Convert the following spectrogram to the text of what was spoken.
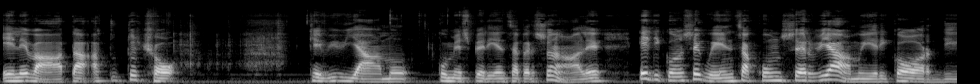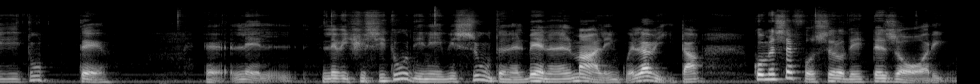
elevata a tutto ciò che viviamo come esperienza personale e di conseguenza conserviamo i ricordi di tutte eh, le, le vicissitudini vissute nel bene e nel male in quella vita come se fossero dei tesori.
